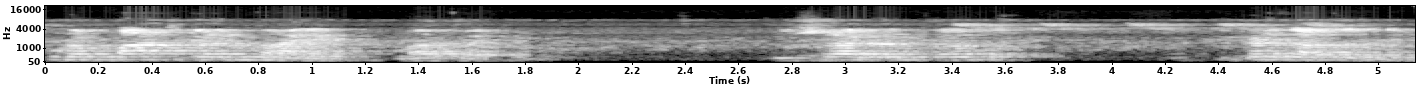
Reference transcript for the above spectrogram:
पुढं पाच ग्रंथ आले महत्त्वाचे. दुसरा ग्रंथ तिकडे जातच नाही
